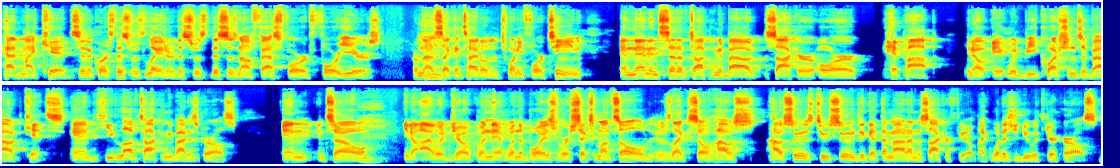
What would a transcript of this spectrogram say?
had my kids. And of course, this was later. This was this is now fast forward four years from that mm. second title to 2014. And then instead of talking about soccer or hip hop, you know, it would be questions about kids. And he loved talking about his girls. And and so, mm. You know, I would joke when they when the boys were six months old, it was like, so how how soon is too soon to get them out on the soccer field? Like, what did you do with your girls?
